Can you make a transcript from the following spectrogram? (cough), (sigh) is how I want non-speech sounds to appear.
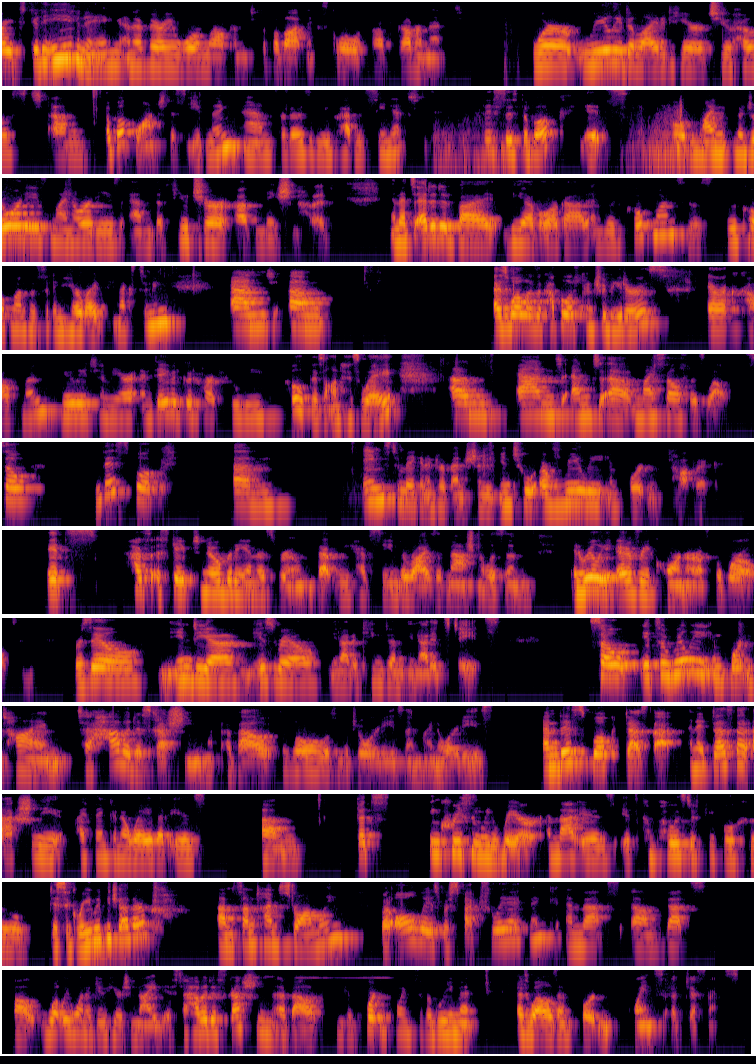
right, good evening and a very warm welcome to the Blavatnik School of Government. We're really delighted here to host um, a book launch this evening. And for those of you who haven't seen it, this is the book. It's called Majorities, Minorities, and the Future of Nationhood. And it's edited by Liav Orgad and Ruud Koopmans, who's Ruud Koopmans is sitting here right next to me. And um, as well as a couple of contributors, Eric Kaufmann, Yuli Tamir, and David Goodhart, who we hope is on his way, um, and, and uh, myself as well. So this book um, aims to make an intervention into a really important topic. It's has escaped nobody in this room that we have seen the rise of nationalism in really every corner of the world. Brazil, India, Israel, United Kingdom, United States. So it's a really important time to have a discussion about the role of majorities and minorities. And this book does that. And it does that actually, I think, in a way that is um, that's increasingly rare. And that is it's composed of people who disagree with each other, um, sometimes strongly, but always respectfully, I think. And that's um, that's uh, what we want to do here tonight is to have a discussion about important points of agreement as well as important points of difference.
